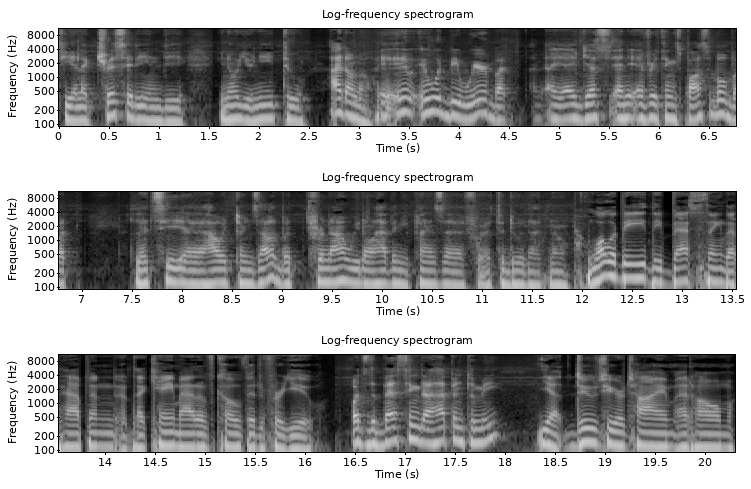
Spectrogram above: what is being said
the electricity and the, you know, you need to, I don't know, it, it would be weird, but I, I guess any, everything's possible, but let's see uh, how it turns out. But for now, we don't have any plans uh, for to do that. No. What would be the best thing that happened that came out of COVID for you? What's the best thing that happened to me? Yeah, due to your time at home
